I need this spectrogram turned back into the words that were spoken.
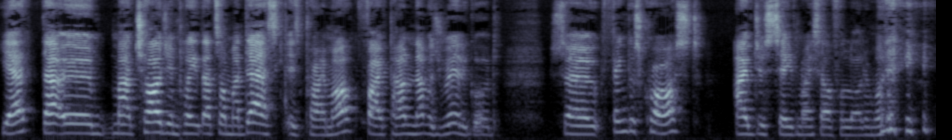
Yeah, that um, my charging plate that's on my desk is Primark, £5 and that was really good. So fingers crossed, I've just saved myself a lot of money.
